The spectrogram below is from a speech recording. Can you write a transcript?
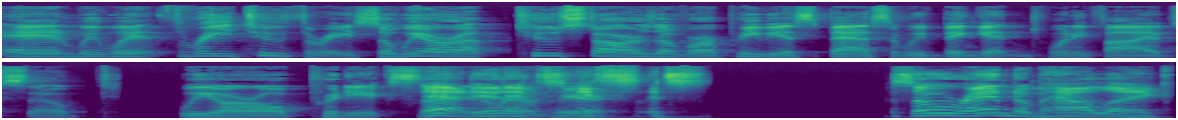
and we went three two three so we are up two stars over our previous best and we've been getting 25 so we are all pretty excited. yeah, dude, it's here. it's it's so random how like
